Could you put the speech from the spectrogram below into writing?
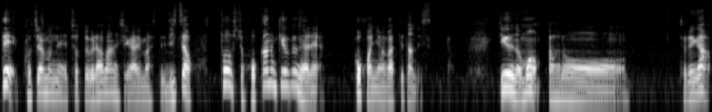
で、こちらもね、ちょっと裏話がありまして、実は当初他の曲がね、候補に上がってたんですよ。っていうのも、あのー、それが、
